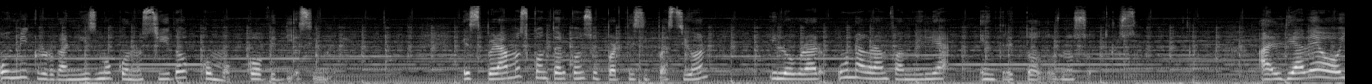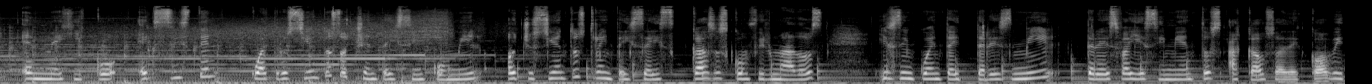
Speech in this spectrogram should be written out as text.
un microorganismo conocido como COVID-19. Esperamos contar con su participación y lograr una gran familia entre todos nosotros. Al día de hoy en México existen 485.836 casos confirmados y 53.003 fallecimientos a causa de COVID.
